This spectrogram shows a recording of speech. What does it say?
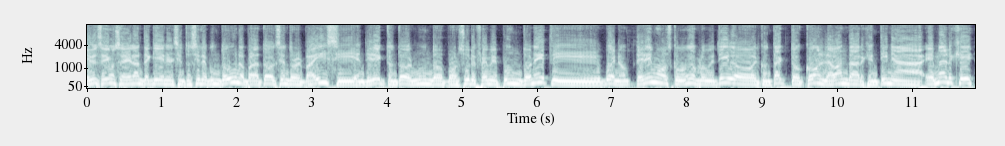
Y bien, seguimos adelante aquí en el 107.1 para todo el centro del país y en directo en todo el mundo por surfm.net. Y bueno, tenemos, como habíamos prometido, el contacto con la banda argentina Emerge.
